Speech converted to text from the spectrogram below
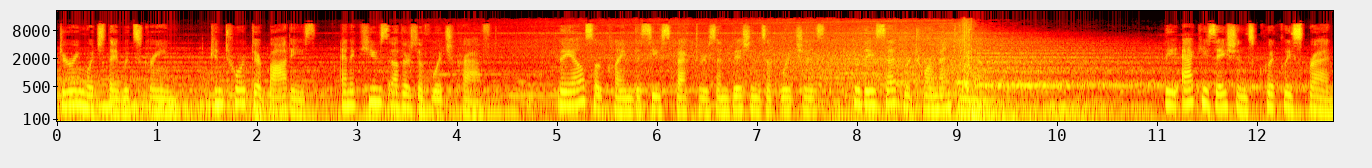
during which they would scream, contort their bodies, and accuse others of witchcraft. They also claimed to see specters and visions of witches, who they said were tormenting them. The accusations quickly spread,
